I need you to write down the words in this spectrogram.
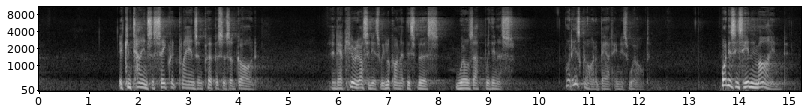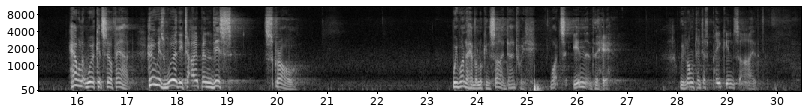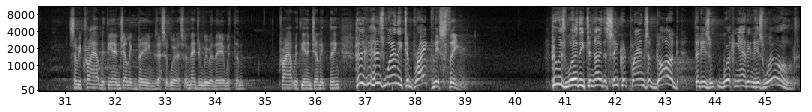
It contains the secret plans and purposes of God. And our curiosity as we look on at this verse wells up within us. What is God about in His world? What is His hidden mind? How will it work itself out? Who is worthy to open this scroll? We want to have a look inside, don't we? What's in there? We long to just peek inside. So we cry out with the angelic beings, as it were. So imagine we were there with them. Cry out with the angelic being. Who, who's worthy to break this thing? Who is worthy to know the secret plans of God that He's working out in His world?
